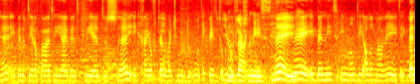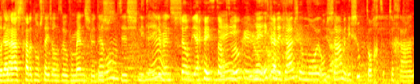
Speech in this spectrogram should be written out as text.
hè, ik ben de therapeut en jij bent de cliënt, dus hè, ik ga jou vertellen wat je moet doen. Want ik weet het ook Je heel moet vaak niet. Nee. Nee, ik ben niet iemand die alles maar weet. Ik wil En dat daarnaast juist- gaat het nog steeds altijd over mensen. Dus Daarom. het is niet Ja. ieder mens hetzelfde. Jij weet het af en toe ook even nee, ik vind het juist heel mooi om samen die zoektocht te gaan,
